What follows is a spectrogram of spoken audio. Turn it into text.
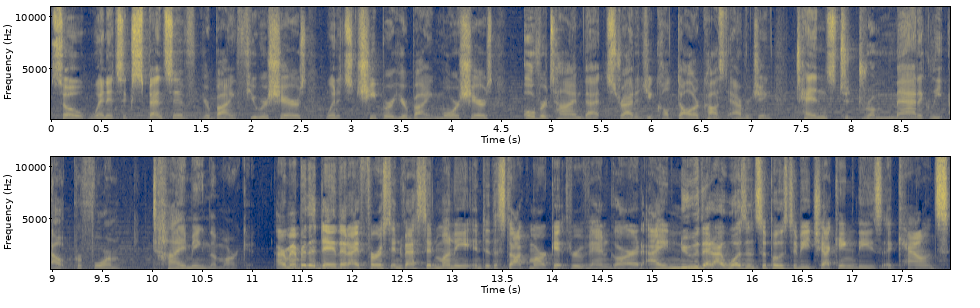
So when it's expensive, you're buying fewer shares. When it's cheaper, you're buying more shares. Over time, that strategy called dollar cost averaging tends to dramatically outperform timing the market. I remember the day that I first invested money into the stock market through Vanguard. I knew that I wasn't supposed to be checking these accounts.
